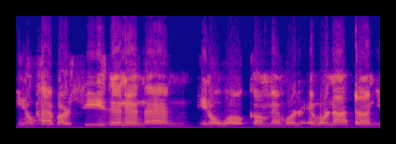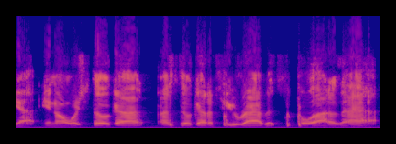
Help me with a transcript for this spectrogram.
you know have our season and then you know welcome. And we're and we're not done yet. You know we still got i still got a few rabbits to pull out of the hat.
